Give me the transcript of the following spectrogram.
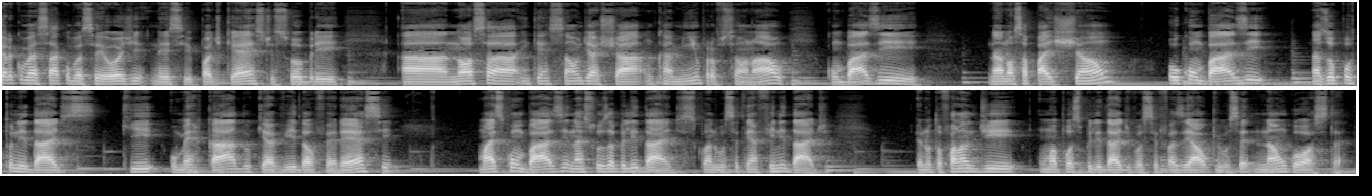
quero conversar com você hoje nesse podcast sobre a nossa intenção de achar um caminho profissional com base na nossa paixão ou com base nas oportunidades que o mercado, que a vida oferece, mas com base nas suas habilidades, quando você tem afinidade. Eu não estou falando de uma possibilidade de você fazer algo que você não gosta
